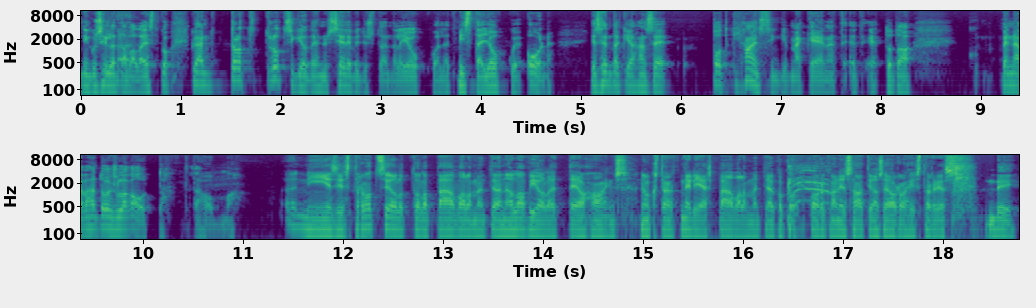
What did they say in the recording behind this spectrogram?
niin kuin sillä Ää. tavalla. Ja sit, kun, kyllähän Trotsikin on tehnyt selvitystä tälle joukkueelle, että mistä joukkue on. Ja sen takiahan se potki Heinzinkin mäkeen, että et, et, tota, mennään vähän toisella kautta tätä hommaa. Niin, ja siis Trotsi on ollut tuolla päävalmentajana Laviolette ja Heinz. Onko tämä nyt neljäs päävalmentaja koko organisaation seurahistoriassa? niin.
